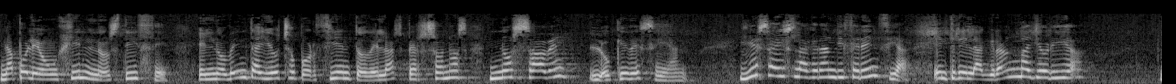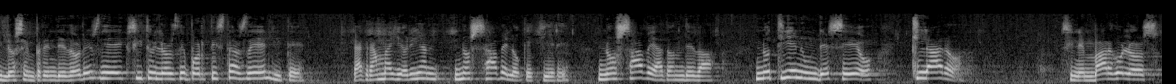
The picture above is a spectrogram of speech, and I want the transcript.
Napoleón Hill nos dice, el 98% de las personas no saben lo que desean. Y esa es la gran diferencia entre la gran mayoría y los emprendedores de éxito y los deportistas de élite. La gran mayoría no sabe lo que quiere, no sabe a dónde va, no tiene un deseo claro. Sin embargo, los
